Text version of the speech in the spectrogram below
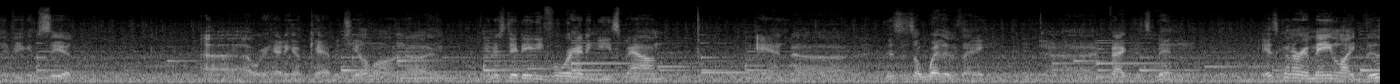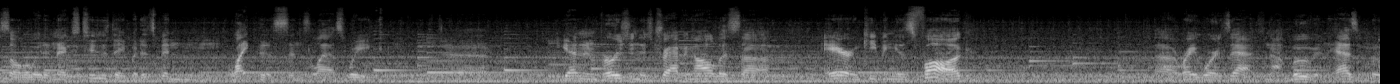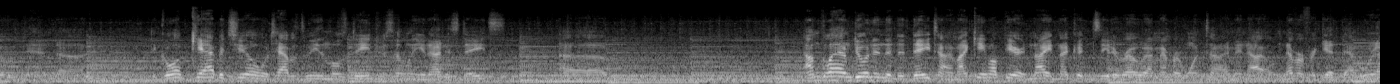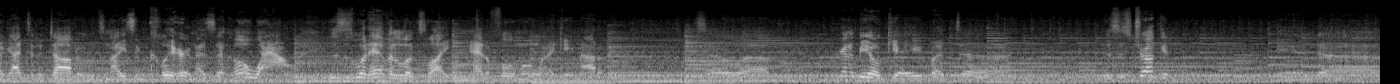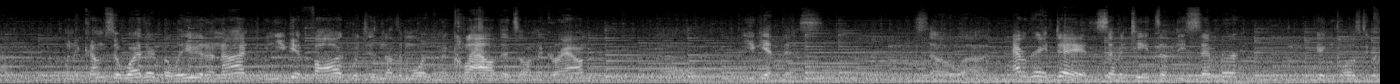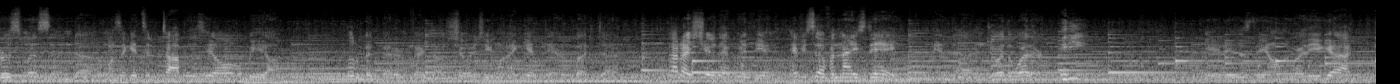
if you can see it. Uh, we're heading up Cabbage Hill on uh, Interstate 84 heading eastbound. And uh, this is a weather thing. Uh, in fact, it's been, it's going to remain like this all the way to next Tuesday, but it's been like this since last week. Uh, you got an inversion that's trapping all this uh, air and keeping this fog right where it's at. It's not moving. It hasn't moved. And uh, go up Cabbage Hill, which happens to be the most dangerous hill in the United States, uh, I'm glad I'm doing it in the daytime. I came up here at night and I couldn't see the road. I remember one time, and I'll never forget that. But when I got to the top, it was nice and clear, and I said, "Oh wow, this is what heaven looks like." Had a full moon when I came out of it, so uh, we're gonna be okay. But uh, this is trucking, and uh, comes to weather, believe it or not, when you get fog, which is nothing more than a cloud that's on the ground, uh, you get this. So uh, have a great day. It's the 17th of December, getting close to Christmas, and uh, once I get to the top of this hill, it'll be a little bit better. In fact, I'll show it to you when I get there. But uh, thought I'd share that with you. Have yourself a nice day, and uh, enjoy the weather. it is the only weather you got.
